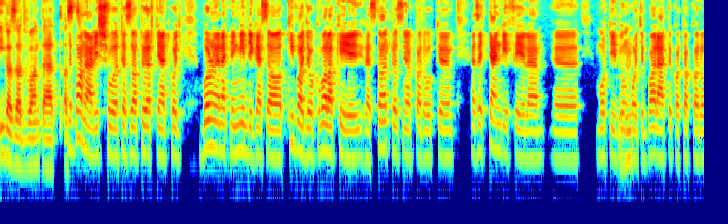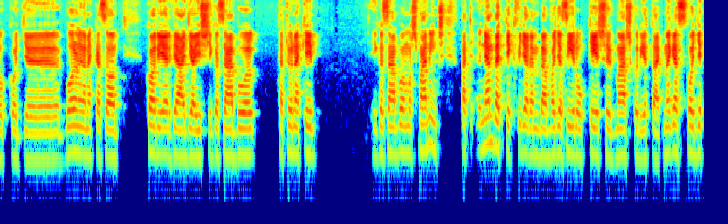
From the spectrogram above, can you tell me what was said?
igazad van, tehát... Azt... De banális volt ez a történet, hogy Bornőnek még mindig ez a ki vagyok, valakihez tartozni akarok, ez egy tendiféle motivum, uh-huh. hogy barátokat akarok, hogy Bornőnek ez a karriervágya is igazából, tehát ő neki igazából most már nincs, tehát nem vették figyelembe, vagy az írók később máskor írták meg ezt, hogy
